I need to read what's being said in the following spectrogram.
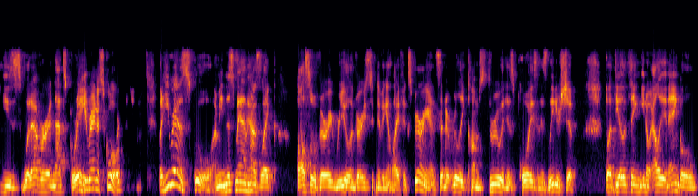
Yeah. whatever, and that's great. He ran a school. But he ran a school. I mean, this man has like also a very real and very significant life experience, and it really comes through in his poise and his leadership. But the other thing, you know, Elliot Engel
